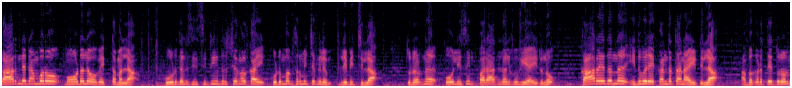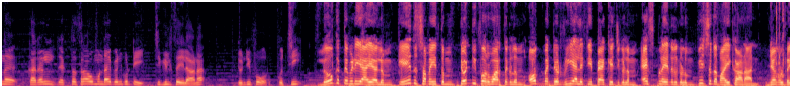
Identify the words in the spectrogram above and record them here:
കാറിന്റെ നമ്പറോ മോഡലോ വ്യക്തമല്ല. കൂടുതൽ സി സി ടി വി ദൃശ്യങ്ങൾക്കായി കുടുംബം ശ്രമിച്ചെങ്കിലും ലഭിച്ചില്ല. തുടർന്ന് പോലീസിൽ പരാതി നൽകുകയായിരുന്നു. കാർ ഏതെന്ന് ഇതുവരെ കണ്ടെത്താനായിട്ടില്ല. അപകടത്തെ തുടർന്ന് കരളിൽ രക്തസ്രാവമുണ്ടായ പെൺകുട്ടി ചികിത്സയിലാണ്. കൊച്ചി. ലോകത്തെവിടെയായാലും ഏത് സമയത്തും ട്വന്റി ഫോർ വാർത്തകളും ഓഗ്മെന്റഡ് റിയാലിറ്റി പാക്കേജുകളും എക്സ്പ്ലെയിനറുകളും വിശദമായി കാണാൻ ഞങ്ങളുടെ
